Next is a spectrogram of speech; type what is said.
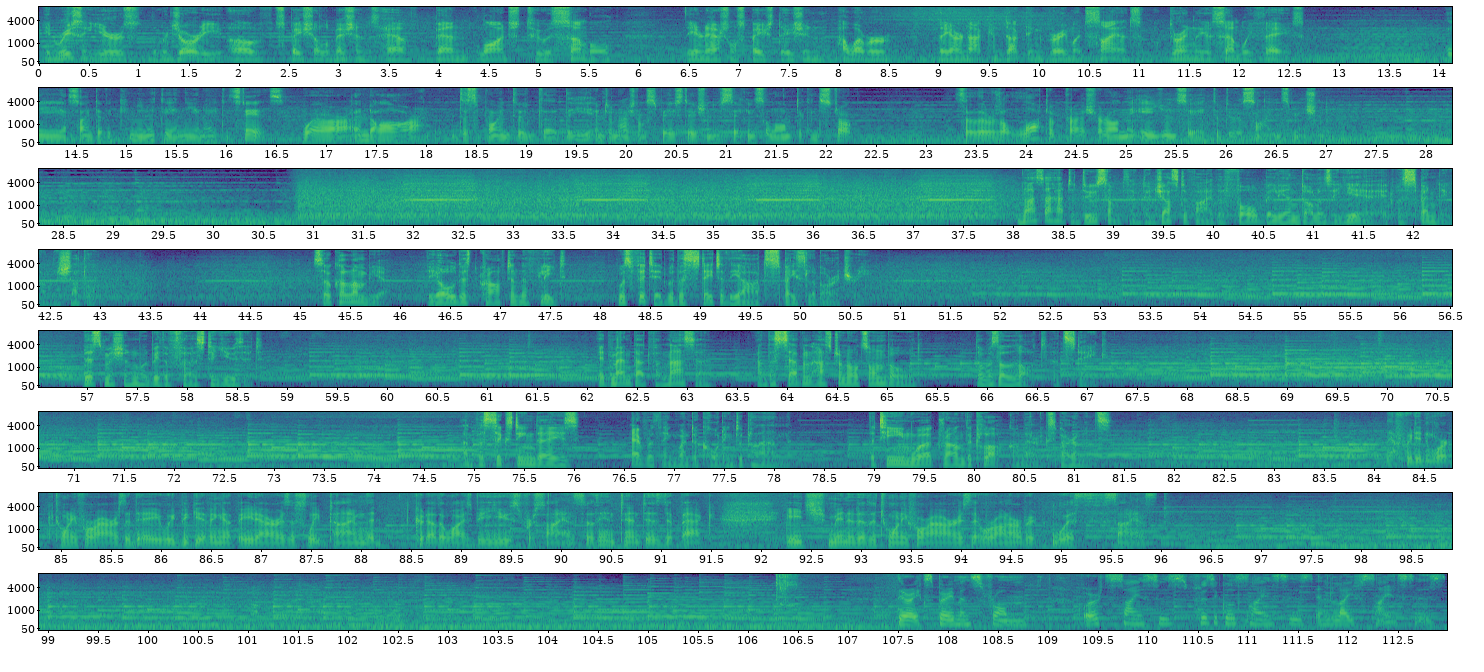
In recent years, the majority of space shuttle missions have been launched to assemble the International Space Station. However, they are not conducting very much science during the assembly phase. The scientific community in the United States were and are disappointed that the International Space Station is taking so long to construct. So there's a lot of pressure on the agency to do a science mission. NASA had to do something to justify the $4 billion a year it was spending on the shuttle. So Columbia, the oldest craft in the fleet, was fitted with a state-of-the-art space laboratory. This mission would be the first to use it. It meant that for NASA and the seven astronauts on board, there was a lot at stake. For 16 days, everything went according to plan. The team worked round the clock on their experiments. If we didn't work 24 hours a day, we'd be giving up eight hours of sleep time that could otherwise be used for science. So the intent is to pack each minute of the 24 hours that we're on orbit with science. There are experiments from earth sciences, physical sciences, and life sciences.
